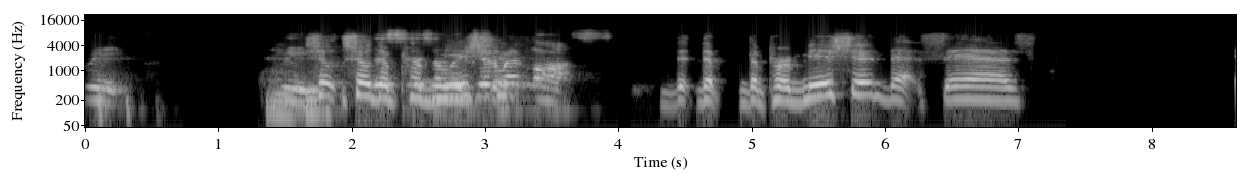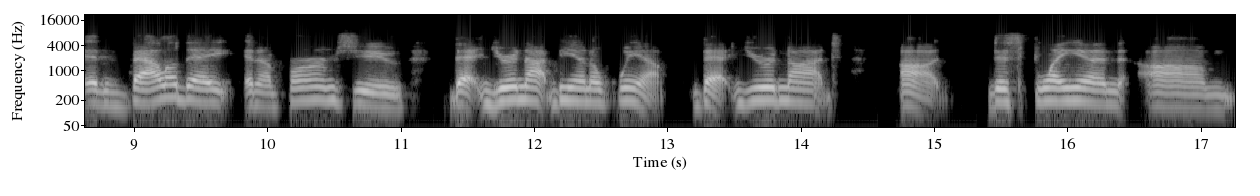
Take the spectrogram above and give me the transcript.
grieve. So, so this the permission, legitimate loss. The, the, the permission that says, and validate and affirms you that you're not being a wimp, that you're not uh, displaying um,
